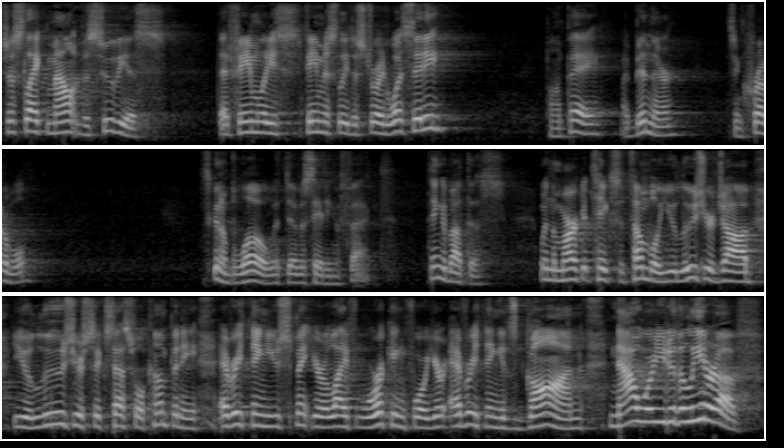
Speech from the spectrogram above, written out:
just like Mount Vesuvius, that famously destroyed what city? Pompeii. I've been there. It's incredible. It's going to blow with devastating effect. Think about this. When the market takes a tumble, you lose your job, you lose your successful company, everything you spent your life working for, your everything is gone. Now, where are you to the leader of?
